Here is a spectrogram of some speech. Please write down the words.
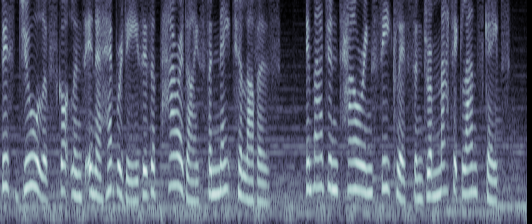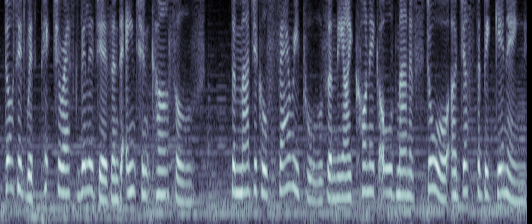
This jewel of Scotland's Inner Hebrides is a paradise for nature lovers. Imagine towering sea cliffs and dramatic landscapes, dotted with picturesque villages and ancient castles. The magical fairy pools and the iconic Old Man of Storr are just the beginning.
